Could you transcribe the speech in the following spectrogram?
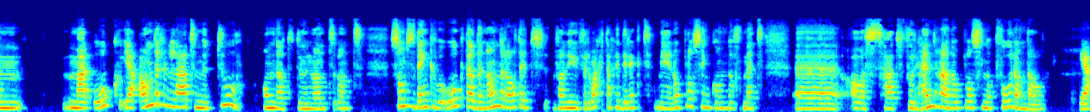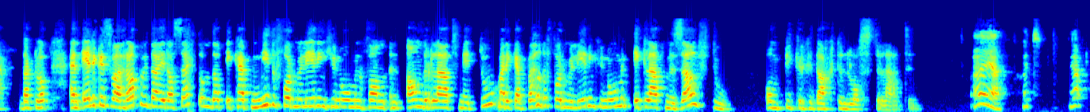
Um, maar ook, ja, anderen laten me toe om dat te doen. Want, want soms denken we ook dat een ander altijd van u verwacht dat je direct met een oplossing komt of met uh, alles gaat voor hen gaan oplossen op voorhand al. Ja, dat klopt. En eigenlijk is het wel grappig dat je dat zegt, omdat ik heb niet de formulering genomen van een ander laat mij toe, maar ik heb wel de formulering genomen, ik laat mezelf toe om piekergedachten los te laten. Ah ja, goed. Ja.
